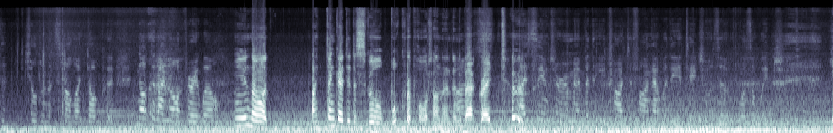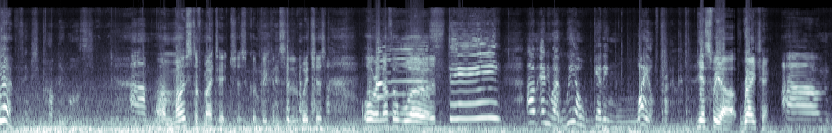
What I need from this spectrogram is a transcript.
the children that smell like dog poo. Not that I know it very well. you know what? I think I did a school book report on it in I about grade two. I seem to remember that tried to find out whether your teacher was a was a witch. yeah. I think she probably was. Um, Um, most of my teachers could be considered witches. Or in other words, Um, anyway, we are getting way off track. Yes, we are. Rating. Um,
